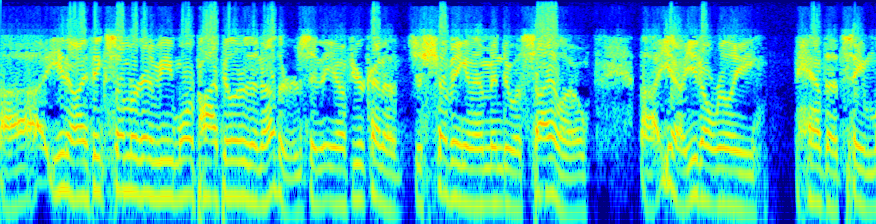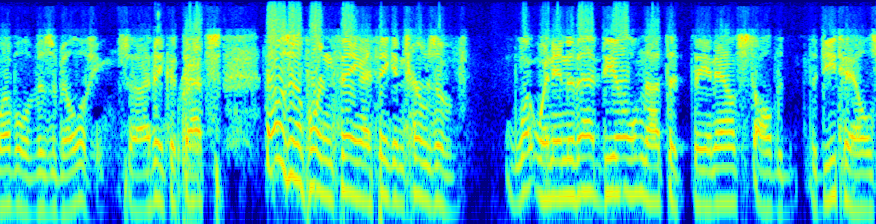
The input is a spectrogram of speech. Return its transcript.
Uh, you know, I think some are going to be more popular than others, and you know, if you're kind of just shoving them into a silo, uh, you know, you don't really have that same level of visibility. So I think that right. that's that was an important thing. I think in terms of what went into that deal. Not that they announced all the the details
